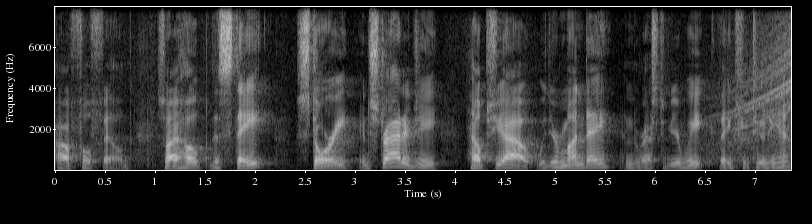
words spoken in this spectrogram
uh, fulfilled. So I hope the state, story, and strategy helps you out with your Monday and the rest of your week. Thanks for tuning in.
